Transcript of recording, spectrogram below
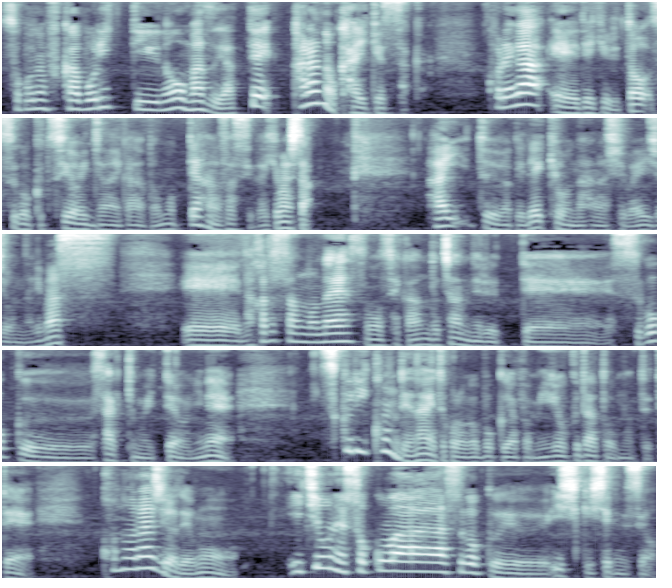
そこの深掘りっていうのをまずやってからの解決策。これが、え、できるとすごく強いんじゃないかなと思って話させていただきました。はい。というわけで今日の話は以上になります。えー、中田さんのね、そのセカンドチャンネルって、すごくさっきも言ったようにね、作り込んでないところが僕やっぱ魅力だと思ってて、このラジオでも一応ね、そこはすごく意識してるんですよ。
